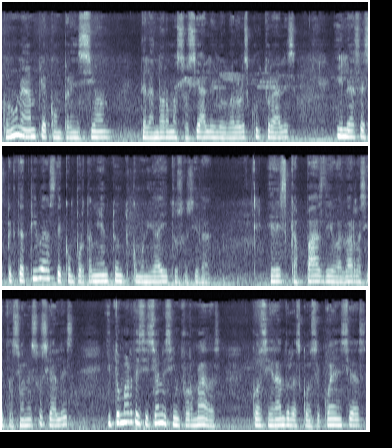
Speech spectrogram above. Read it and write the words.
con una amplia comprensión de las normas sociales, los valores culturales, y las expectativas de comportamiento en tu comunidad y tu sociedad. Eres capaz de evaluar las situaciones sociales y tomar decisiones informadas, considerando las consecuencias,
